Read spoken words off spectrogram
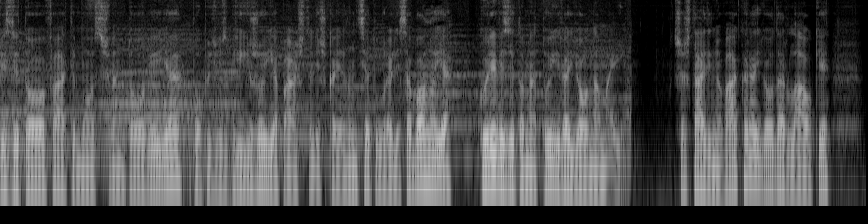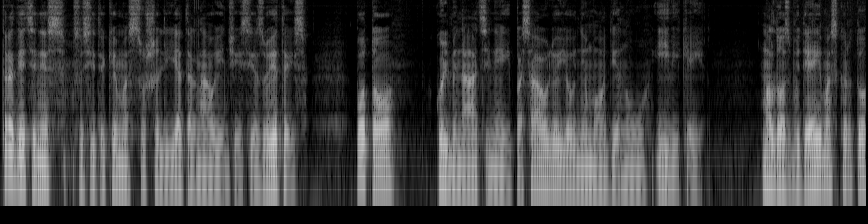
Vizito Fatimos šventovėje popiežius grįžo į apaštališkąją nunciatūrą Lisabonoje, kuri vizito metu yra jo namai. Šeštadienio vakarą jo dar laukė tradicinis susitikimas su šalyje tarnaujančiais jėzuitais. Po to kulminaciniai pasaulio jaunimo dienų įvykiai. Maldos būdėjimas kartu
